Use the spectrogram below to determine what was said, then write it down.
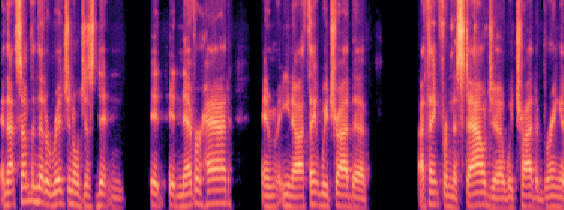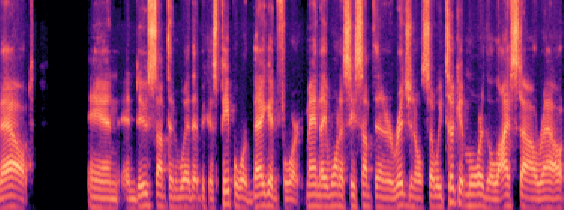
And that's something that original just didn't it it never had. And you know i think we tried to i think from nostalgia we tried to bring it out and and do something with it because people were begging for it man they want to see something original so we took it more the lifestyle route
